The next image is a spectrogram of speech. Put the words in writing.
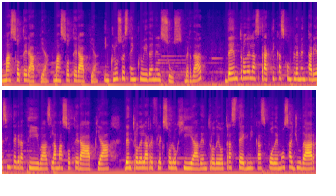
Masoterapia, masoterapia, incluso está incluida en el SUS, ¿verdad? Dentro de las prácticas complementarias integrativas, la masoterapia, dentro de la reflexología, dentro de otras técnicas, podemos ayudar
